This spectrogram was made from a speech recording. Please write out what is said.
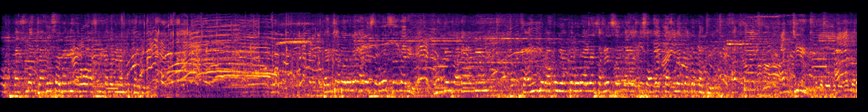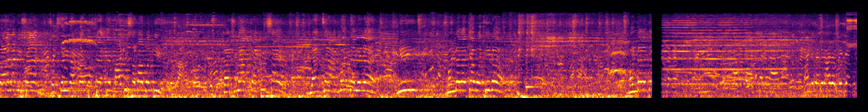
काशीनाथ जाधव साहेबांनी हो, करावा असं मी त्याला विनंती करतो त्यांच्याबरोबर आले सर्व सहकारी मंगेश आढावांनी बापू यांच्याबरोबर आले सगळेच सहकार्याचं स्वागत काशीनाथ जाधव करतील. आत्ताच आमची आन आणि शान शेतकरी कामगार पक्षाचे माजी सभापती काशीनाथ पाटील साहेब यांचं आगमन झालेलं आहे. मी मंडळाच्या वतीनं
